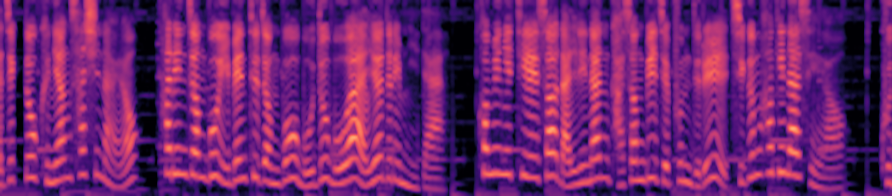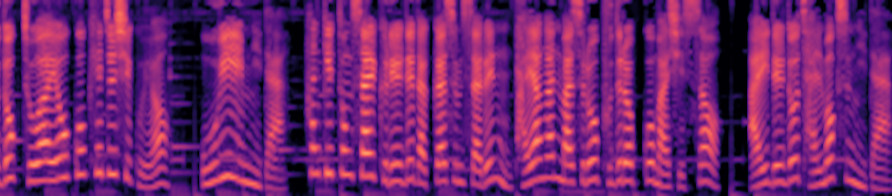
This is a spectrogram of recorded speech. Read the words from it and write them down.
아직도 그냥 사시나요? 할인 정보, 이벤트 정보 모두 모아 알려드립니다. 커뮤니티에서 난리난 가성비 제품들을 지금 확인하세요. 구독, 좋아요 꼭 해주시고요. 5위입니다. 한 끼 통살 그릴드 닭가슴살은 다양한 맛으로 부드럽고 맛있어 아이들도 잘 먹습니다.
